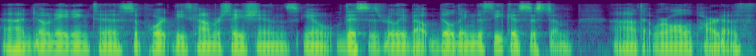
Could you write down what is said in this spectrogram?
uh, donating to support these conversations. You know, this is really about building this ecosystem uh, that we're all a part of.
